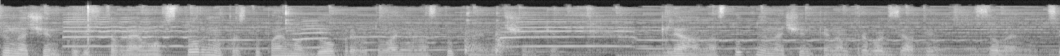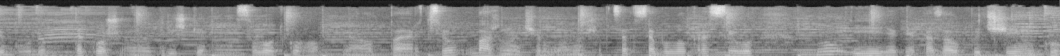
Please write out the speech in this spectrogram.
Цю начинку відставляємо в сторону, приступаємо до приготування наступної начинки. Для наступної начинки нам треба взяти зелену цибулю, також е, трішки солодкого е, перцю, бажано червоного, щоб це все було красиво. Ну і, як я казав, печінку.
